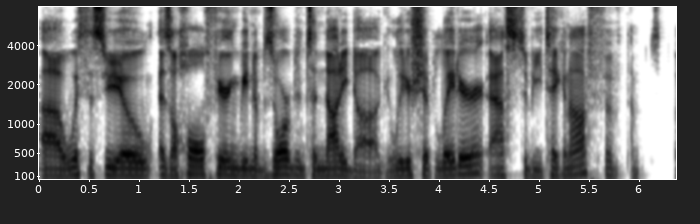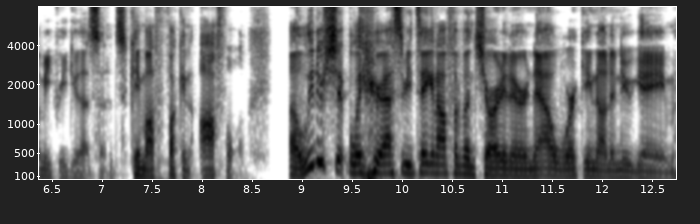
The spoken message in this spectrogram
uh, with the studio as a whole fearing being absorbed into Naughty Dog. Leadership later asked to be taken off of. Um, let me redo that sentence. It came off fucking awful. Uh, leadership later asked to be taken off of Uncharted and are now working on a new game.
